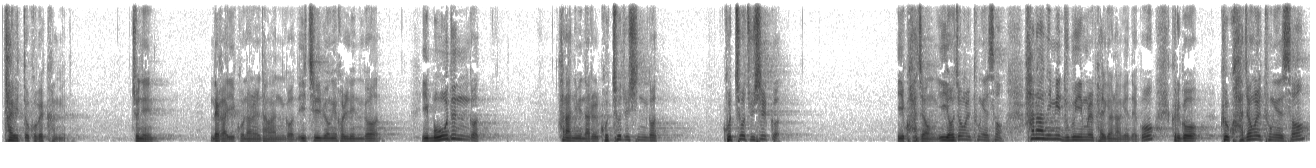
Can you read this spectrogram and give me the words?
다윗도 고백합니다. 주님, 내가 이 고난을 당한 것, 이 질병에 걸린 것, 이 모든 것, 하나님이 나를 고쳐주신 것, 고쳐주실 것, 이 과정, 이 여정을 통해서 하나님이 누구임을 발견하게 되고, 그리고 그 과정을 통해서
